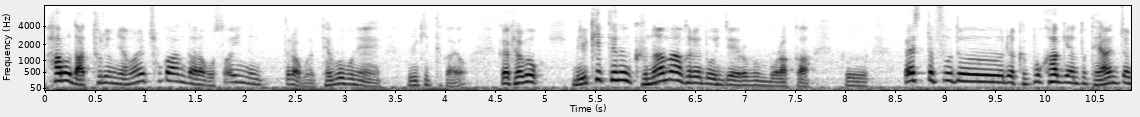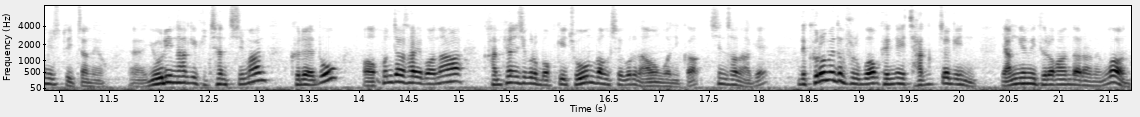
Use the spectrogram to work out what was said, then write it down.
하루 나트륨량을 초과한다라고 써 있더라고요. 대부분의 밀키트가요. 그러니까 결국 밀키트는 그나마 그래도 이제 여러분 뭐랄까 그 패스트푸드를 극복하기 위한 또 대안점일 수도 있잖아요. 예, 요리는 하기 귀찮지만 그래도 어, 혼자 살거나 간편식으로 먹기 좋은 방식으로 나온 거니까 신선하게. 근데 그럼에도 불구하고 굉장히 자극적인 양념이 들어간다라는 건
